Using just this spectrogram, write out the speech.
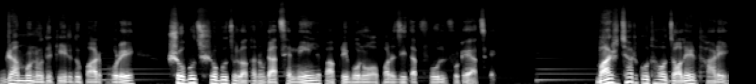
গ্রাম্য নদীটির দুপার ভরে সবুজ সবুজ লতানো গাছে নীল পাপড়ি বনু অপরাজিতা ফুল ফুটে আছে। বাঁশঝাড় কোথাও জলের ধারে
